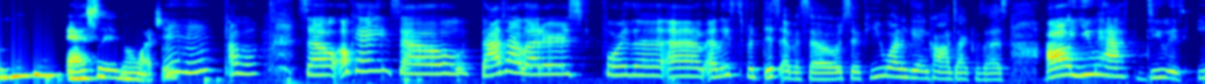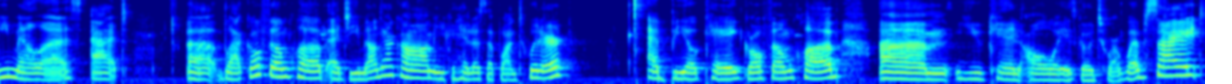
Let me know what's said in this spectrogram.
Mhm. Ashley is gonna watch it. Mm-hmm. I will. So okay, so that's our letters for the um at least for this episode. So if you want to get in contact with us, all you have to do is email us at uh black girl film club at gmail.com. You can hit us up on Twitter at BLK Girl Film Club. Um, you can always go to our website.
